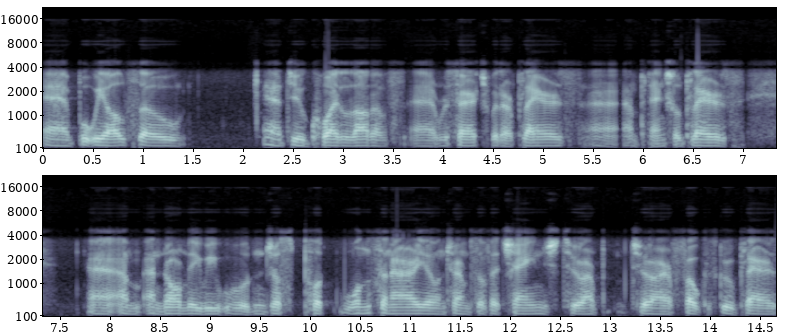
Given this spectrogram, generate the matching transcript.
uh, but we also uh, do quite a lot of uh, research with our players uh, and potential players. Uh, and, and, normally we wouldn't just put one scenario in terms of a change to our to our focus group players.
